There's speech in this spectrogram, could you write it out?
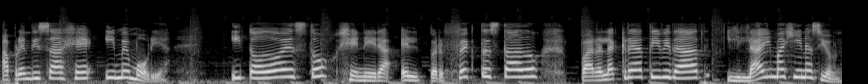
aprendizaje y memoria. Y todo esto genera el perfecto estado para la creatividad y la imaginación.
